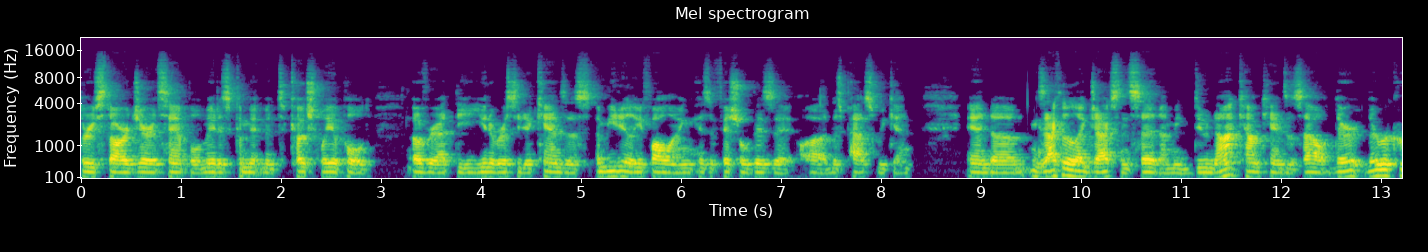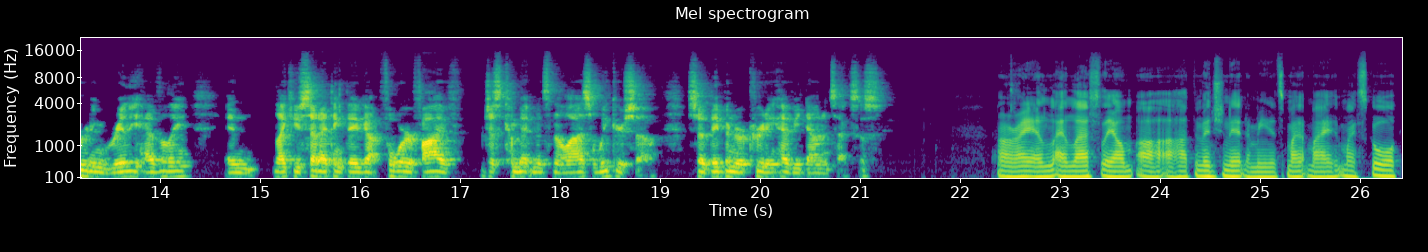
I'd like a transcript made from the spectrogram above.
three-star Jared Sample, made his commitment to Coach Leipold over at the University of Kansas immediately following his official visit uh, this past weekend. And um, exactly like Jackson said, I mean, do not count Kansas out. They're they're recruiting really heavily, and like you said, I think they've got four or five just commitments in the last week or so. So they've been recruiting heavy down in Texas. All right, and, and lastly, I'll, uh, I'll have to mention it. I mean, it's my, my, my school.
